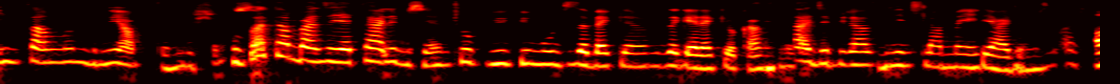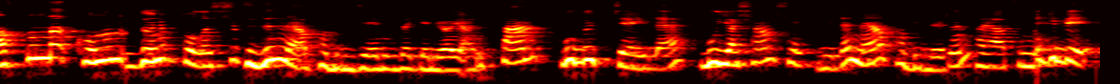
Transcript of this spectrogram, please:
insanlığın bunu yaptığını düşün. Bu zaten bence yeterli bir şey. Çok büyük bir mucize beklememize gerek yok aslında. Sadece biraz bilinçlenmeye ihtiyacımız var. Aslında konun dönüp dolaşıp sizin ne yapabileceğinize geliyor. Yani sen bu bütçeyle, bu yaşam şekliyle ne yapabilirsin? Hayatında ne gibi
